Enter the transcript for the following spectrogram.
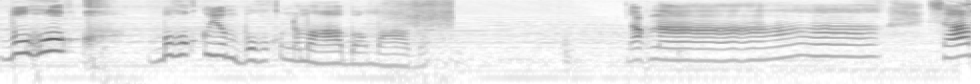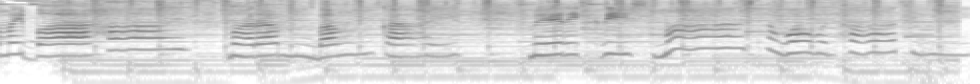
buhok? Buhok ko yung buhok na mahabang na sa may bahay, maraming bangkay. Merry Christmas, nawawalhati.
